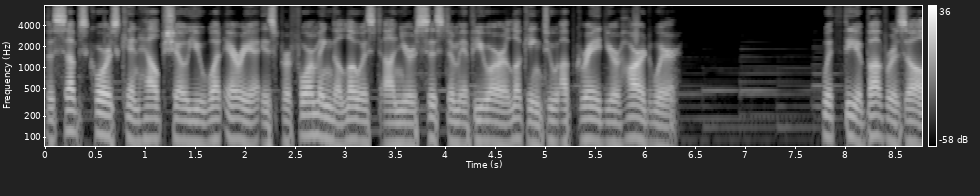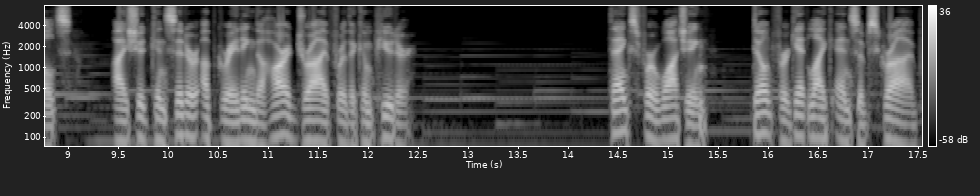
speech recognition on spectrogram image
The subscores can help show you what area is performing the lowest on your system if you are looking to upgrade your hardware. With the above results, I should consider upgrading the hard drive for the computer. Thanks for watching, don't forget like and subscribe.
